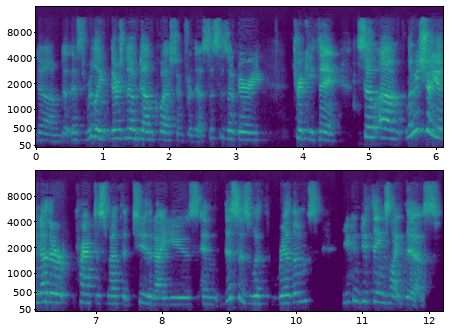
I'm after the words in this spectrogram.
dumb. It's really, there's no dumb question for this. This is a very tricky thing. So um, let me show you another practice method too that I use. And this is with rhythms. You can do things like this.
